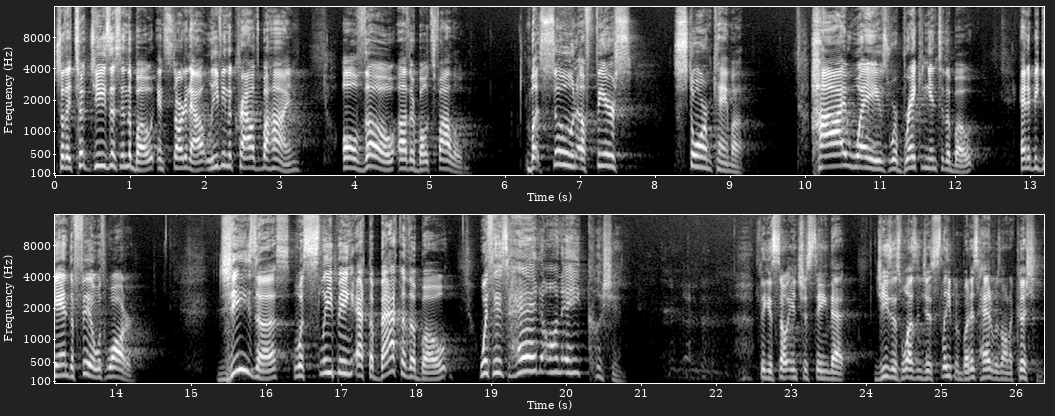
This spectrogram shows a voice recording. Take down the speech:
So they took Jesus in the boat and started out, leaving the crowds behind, although other boats followed. But soon a fierce storm came up. High waves were breaking into the boat, and it began to fill with water. Jesus was sleeping at the back of the boat with his head on a cushion. I think it's so interesting that Jesus wasn't just sleeping, but his head was on a cushion.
